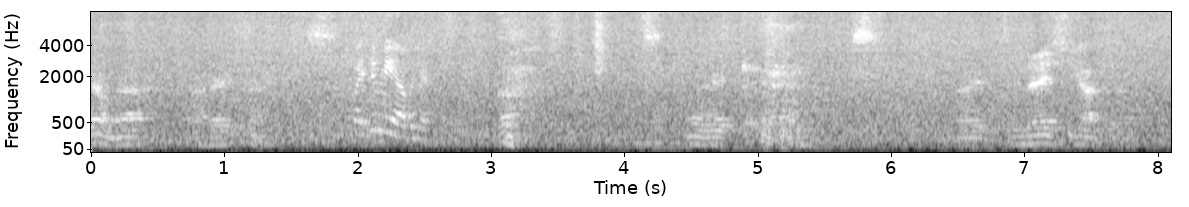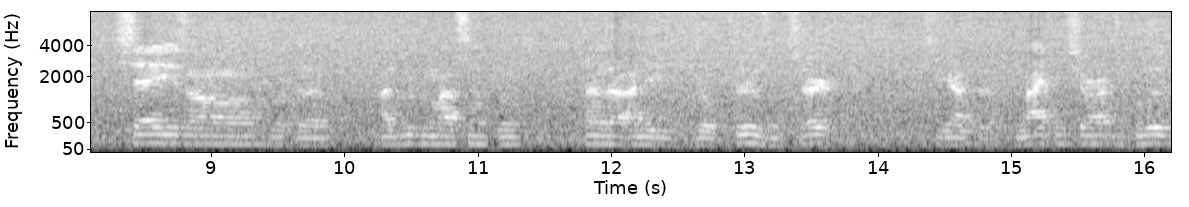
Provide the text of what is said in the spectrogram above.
Yeah, man. I heard that. Wait, do me over here. Alright. Alright, today she got the shades on with the I Google my symptoms. Turns out I need to go cruising shirt. She got the Nike shorts, blue.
